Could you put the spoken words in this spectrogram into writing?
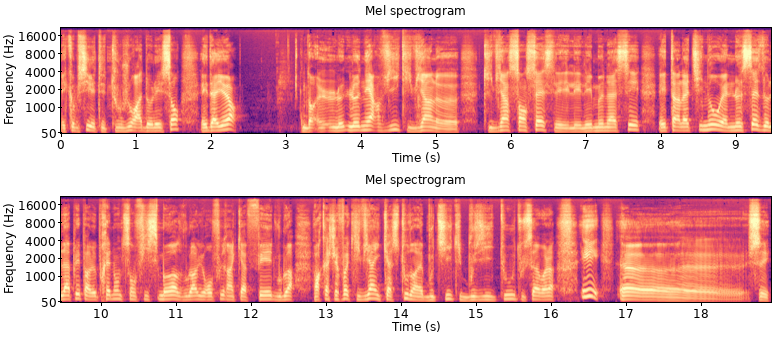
et comme s'il était toujours adolescent. Et d'ailleurs, dans le, Nervi qui vient, sans cesse les, menacer est un latino et elle ne cesse de l'appeler par le prénom de son fils mort, de vouloir lui offrir un café, de vouloir. Alors qu'à chaque fois qu'il vient, il casse tout dans la boutique, il bousille tout, tout ça, voilà. Et euh, c'est.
